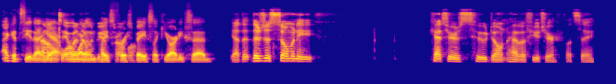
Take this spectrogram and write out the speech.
I could see that. Yeah, or one of them plays first base, like you already said. Yeah, th- there's just so many catchers who don't have a future. Let's say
